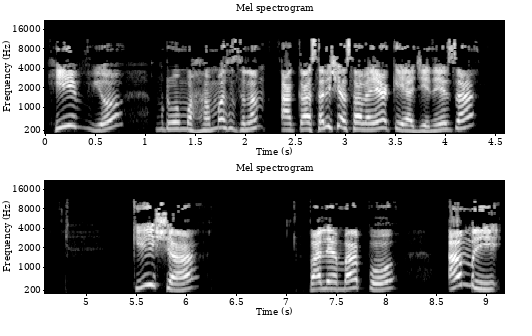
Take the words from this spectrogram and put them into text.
Hivyo mtume muhammad saa salam akasalisha sala yake ya jeneza. Kisha pale ambapo amri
